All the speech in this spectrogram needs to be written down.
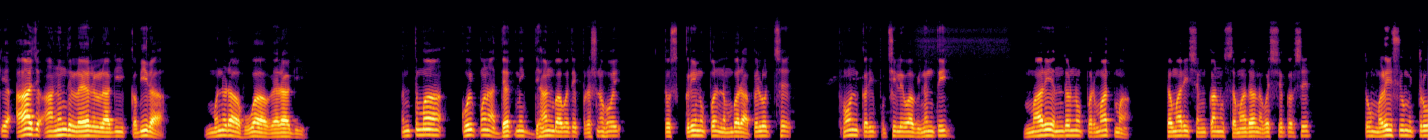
કે આજ આનંદ લહેર લાગી કબીરા મનડા હુઆ વૈરાગી. અંતમાં કોઈ પણ આધ્યાત્મિક ધ્યાન બાબતે પ્રશ્ન હોય તો સ્ક્રીન ઉપર નંબર આપેલો જ છે. ફોન કરી પૂછી લેવા વિનંતી. મારી અંદરનો પરમાત્મા તમારી શંકાનું સમાધાન અવશ્ય કરશે. તો મળીશું મિત્રો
